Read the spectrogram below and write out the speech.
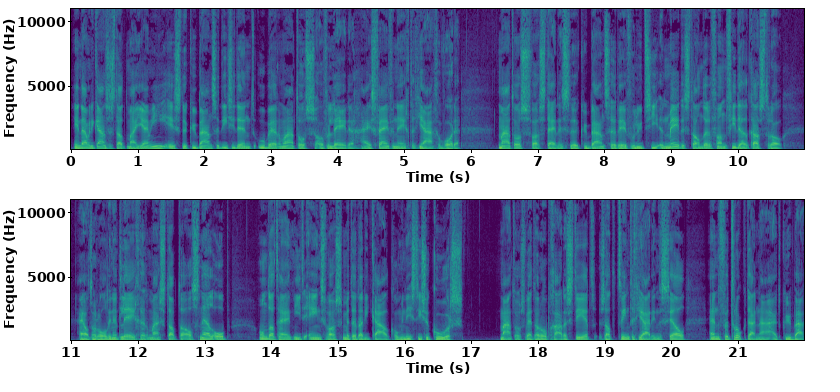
In de Amerikaanse stad Miami is de Cubaanse dissident Uber Matos overleden. Hij is 95 jaar geworden. Matos was tijdens de Cubaanse revolutie een medestander van Fidel Castro. Hij had een rol in het leger, maar stapte al snel op... omdat hij het niet eens was met de radicaal-communistische koers. Matos werd daarop gearresteerd, zat 20 jaar in de cel... en vertrok daarna uit Cuba.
